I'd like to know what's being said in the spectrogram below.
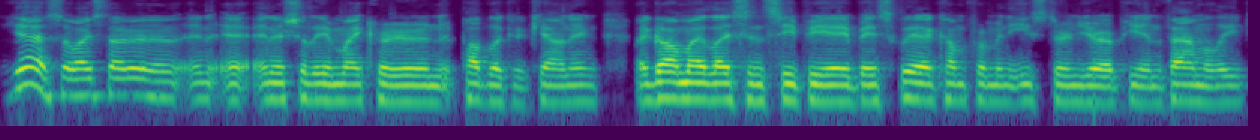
Yeah, so I started in, in, initially in my career in public accounting. I got my license CPA. Basically, I come from an Eastern European family,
